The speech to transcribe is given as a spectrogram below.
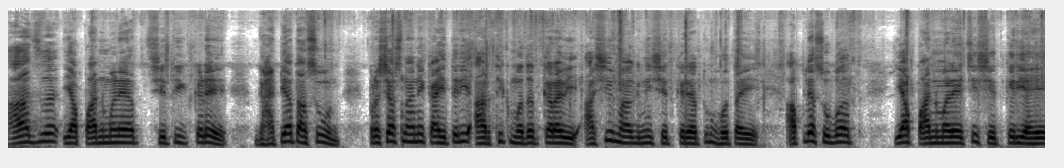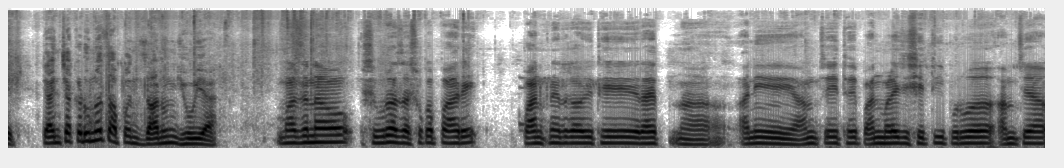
आज या पानमळ्यात शेतीकडे घाट्यात असून प्रशासनाने काहीतरी आर्थिक मदत करावी अशी मागणी शेतकऱ्यातून होत आहे. आपल्यासोबत या पानमळ्याचे शेतकरी आहेत. त्यांच्याकडूनच आपण जाणून घेऊया. माझं नाव शिवराज अशोका पहारे पानकनेरगाव इथे राहत आणि आमच्या इथे पानमळ्याची शेती पूर्व आमच्या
